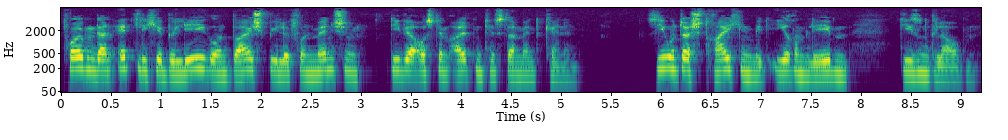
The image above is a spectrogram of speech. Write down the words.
folgen dann etliche Belege und Beispiele von Menschen, die wir aus dem Alten Testament kennen. Sie unterstreichen mit ihrem Leben diesen Glauben.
